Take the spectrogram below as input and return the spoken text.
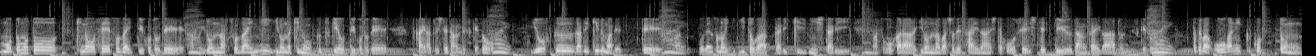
もともと機能性素材っていうことで、あはい。のいろんな素材にいろんな機能をくっつけようということで開発してたんですけど、はい。洋服ができるまでって、はいまあ、当然その糸があったり生地にしたり、まあ、そこからいろんな場所で裁断して縫製してっていう段階があるんですけど、はい、例えばオーガニックコットン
